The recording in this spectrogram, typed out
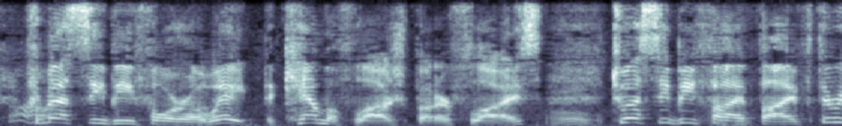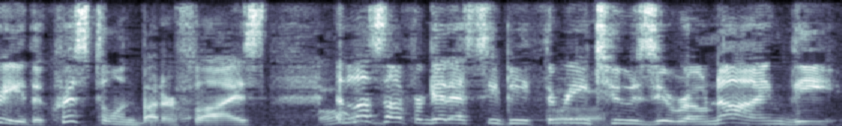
From SCP-408, the camouflage butterflies, to SCP-553, the crystalline butterflies, and let's not forget SCP-3209, the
